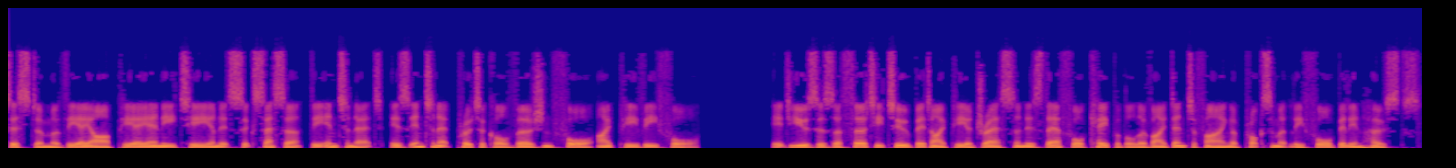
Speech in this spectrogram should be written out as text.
system of the ARPANET and its successor, the Internet, is Internet Protocol version 4 IPv4. It uses a 32-bit IP address and is therefore capable of identifying approximately 4 billion hosts.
